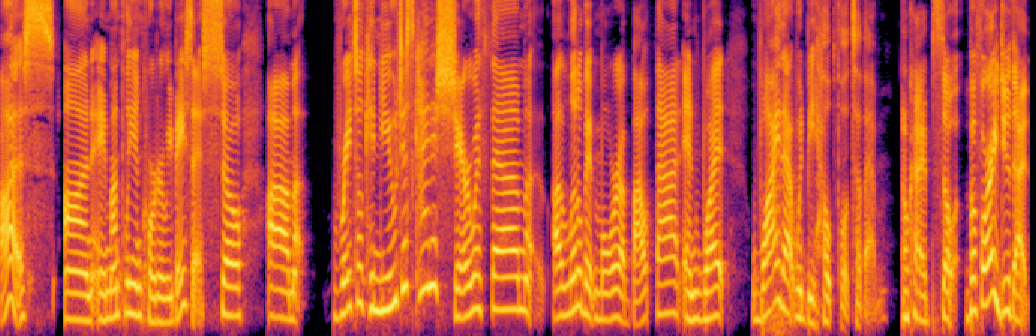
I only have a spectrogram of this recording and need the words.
us on a monthly and quarterly basis. So, um, Rachel, can you just kind of share with them a little bit more about that and what why that would be helpful to them? Okay, so before I do that,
